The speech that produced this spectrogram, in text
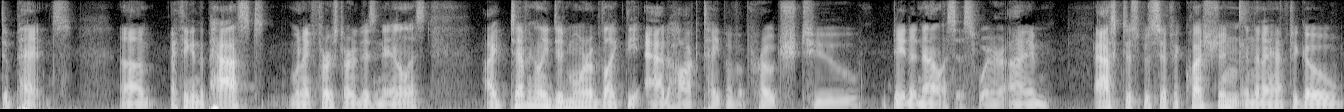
depends. Um, I think in the past, when I first started as an analyst, I definitely did more of like the ad hoc type of approach to data analysis where I'm asked a specific question and then I have to go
